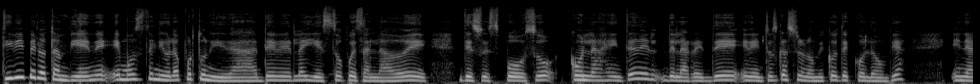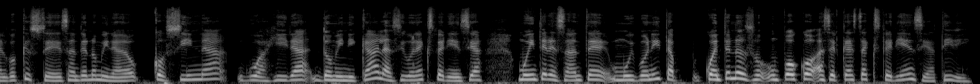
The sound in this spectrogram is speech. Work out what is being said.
Tibi, pero también eh, hemos tenido la oportunidad de verla y esto pues al lado de, de su esposo con la gente de, de, la red de eventos gastronómicos de Colombia en algo que ustedes han denominado Cocina Guajira Dominical. Ha sido una experiencia muy interesante, muy bonita. Cuéntenos un poco acerca de esta experiencia, Tibi.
